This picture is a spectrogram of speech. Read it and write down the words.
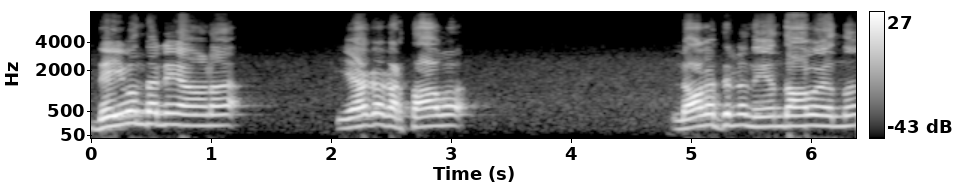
ദൈവം തന്നെയാണ് ഏക കർത്താവ് ലോകത്തിന്റെ നിയന്താവ് എന്ന്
